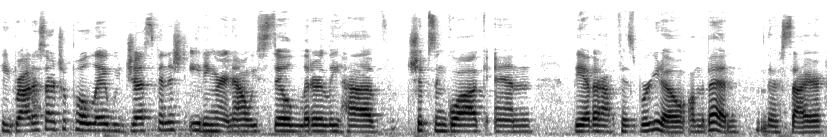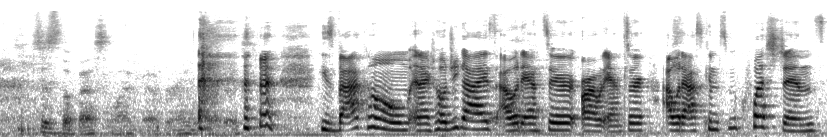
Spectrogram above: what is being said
He brought us our Chipotle. We just finished eating right now. We still literally have chips and guac and the other half is burrito on the bed. There, sire. This is the best life ever. I love this. He's back home and I told you guys I would answer, or I would answer, I would ask him some questions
